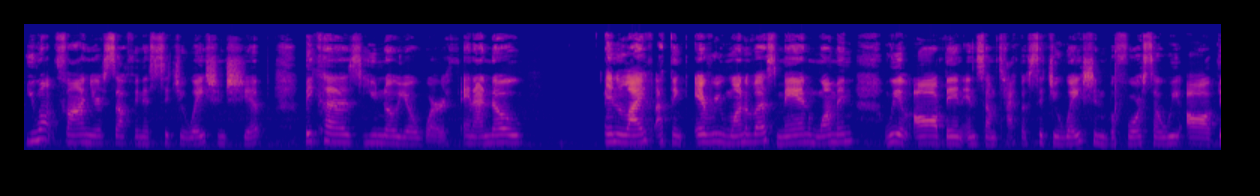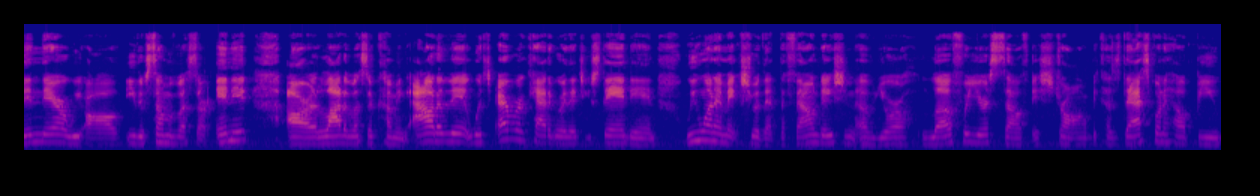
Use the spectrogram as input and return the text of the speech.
you won't find yourself in a situationship because you know your worth and i know in life, I think every one of us, man, woman, we have all been in some type of situation before. So we all been there. We all either some of us are in it, or a lot of us are coming out of it. Whichever category that you stand in, we want to make sure that the foundation of your love for yourself is strong because that's going to help you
